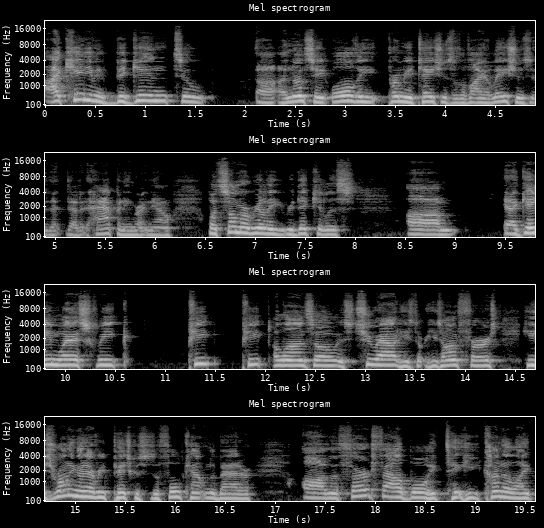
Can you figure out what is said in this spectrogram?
i can't even begin to uh, enunciate all the permutations of the violations that, that are happening right now but some are really ridiculous um, a game last week pete Pete Alonso is two out. He's he's on first. He's running on every pitch because it's a full count in the batter. On the third foul ball, he t- he kind of like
